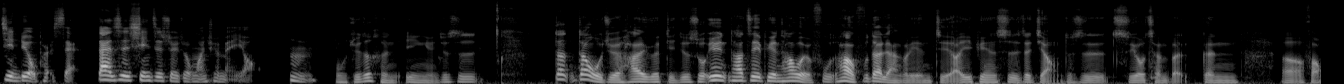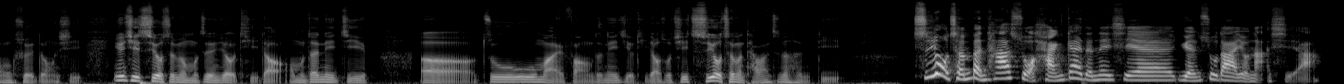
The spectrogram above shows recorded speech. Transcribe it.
近六 percent。但是薪资水准完全没有，嗯，我觉得很硬诶，就是，但但我觉得还有一个点就是说，因为它这篇它会有附它有附带两个连接啊，一篇是在讲就是持有成本跟呃房屋税的东西，因为其实持有成本我们之前就有提到，我们在那集呃租屋买房的那集有提到说，其实持有成本台湾真的很低，持有成本它所涵盖的那些元素大概有哪些啊？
